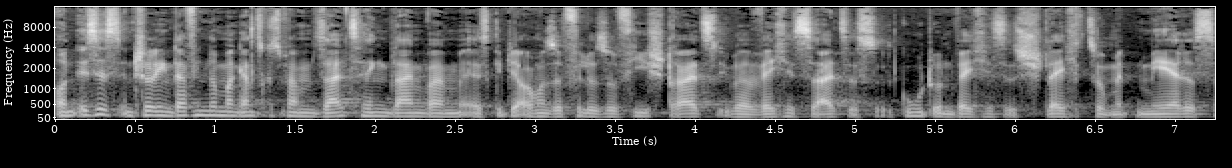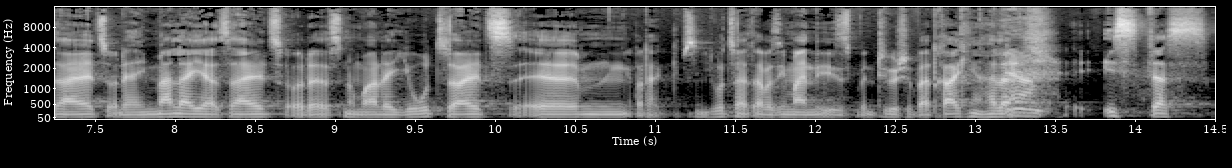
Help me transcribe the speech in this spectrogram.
Und ist es, Entschuldigung, darf ich noch mal ganz kurz beim Salz hängen bleiben, weil es gibt ja auch immer so Philosophiestreits über welches Salz ist gut und welches ist schlecht, so mit Meeressalz oder Himalaya-Salz oder das normale Jodsalz ähm, oder gibt es ein Jodsalz, aber Sie meinen dieses typische Bad Reichenhaller. Ja. Ist das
